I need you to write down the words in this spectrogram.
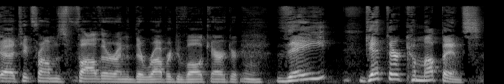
uh, Tig Fromm's father and the Robert Duvall character, Hmm. they get their comeuppance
